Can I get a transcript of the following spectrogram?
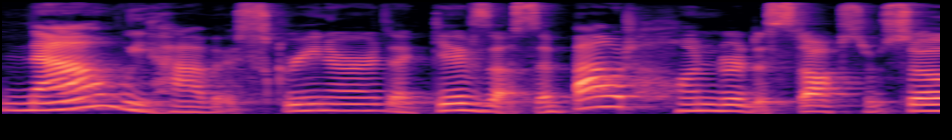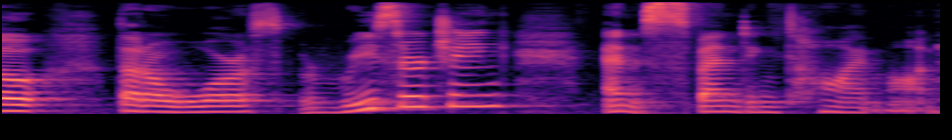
Now we have a screener that gives us about 100 stocks or so that are worth researching and spending time on.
